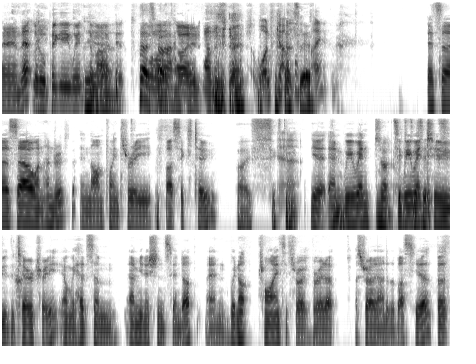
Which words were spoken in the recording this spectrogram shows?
and that little piggy went yeah. to market. That's all right. on its own, unscratched. What gun is it, mate? It's a Sako 100 in 9.3 by 62. by sixty. Yeah. Yeah, and we went Not we went to the territory and we had some ammunition sent up, and we're not trying to throw Beretta Australia under the bus here, but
